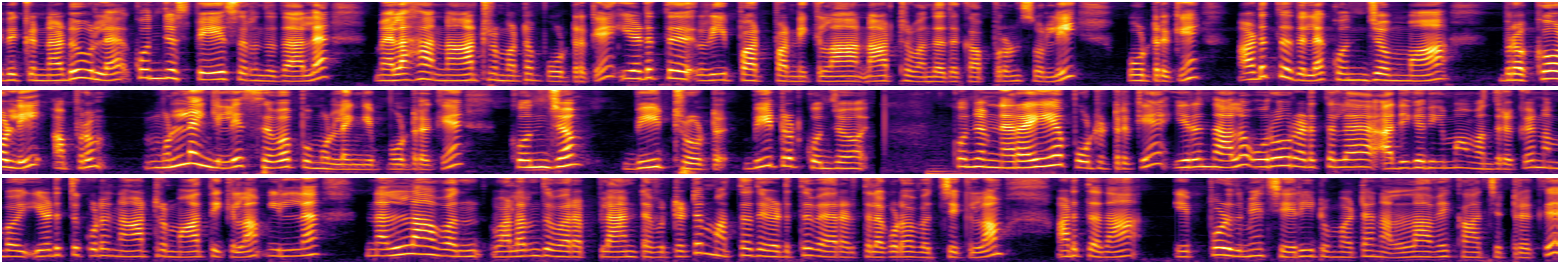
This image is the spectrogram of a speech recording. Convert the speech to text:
இதுக்கு நடுவில் கொஞ்சம் ஸ்பேஸ் இருந்ததால் மிளகா நாற்று மட்டும் போட்டிருக்கேன். எடுத்து ரீபார்ட் பண்ணிக்கலாம். நாற்று வந்ததுக்கப்புறம்னு சொல்லி போட்டிருக்கேன். அடுத்ததில் கொஞ்சமாக ப்ரொக்கோலி அப்புறம் முள்ளங்கிலே சிவப்பு முள்ளங்கி போட்டிருக்கேன். கொஞ்சம் பீட்ரூட் பீட்ரூட் கொஞ்சம் கொஞ்சம் நிறைய போட்டுட்ருக்கேன். இருந்தாலும் ஒரு ஒரு இடத்துல அதிக அதிகமாக வந்திருக்கு. நம்ம எடுத்து கூட நாற்று மாற்றிக்கலாம் இல்லை நல்லா வந் வளர்ந்து வர பிளான்ட்டை விட்டுட்டு மற்றதை எடுத்து வேறு இடத்துல கூட வச்சுக்கலாம். அடுத்ததான் எப்பொழுதுமே செரி டொமேட்டோ நல்லாவே காய்ச்சிட்ருக்கு.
